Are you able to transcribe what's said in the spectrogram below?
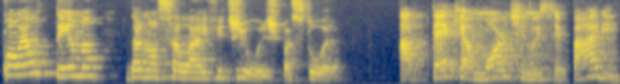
Qual é o tema da nossa live de hoje, pastora? Até que a morte nos separe?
